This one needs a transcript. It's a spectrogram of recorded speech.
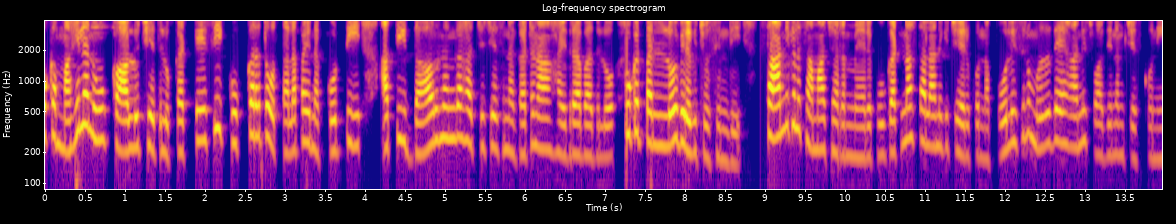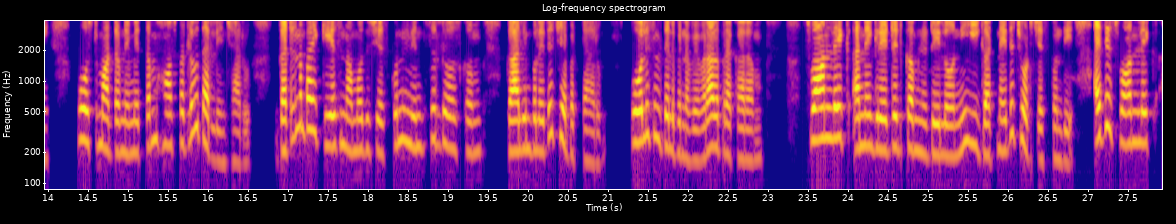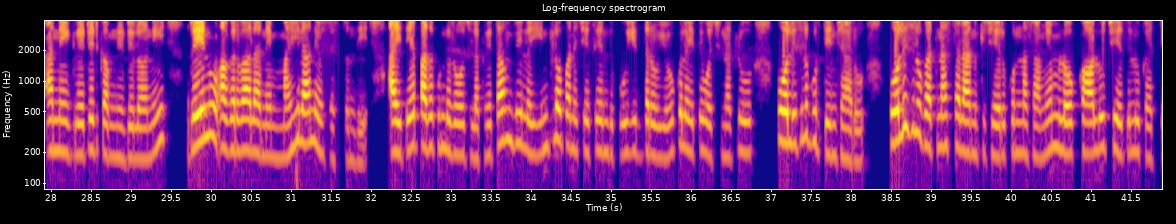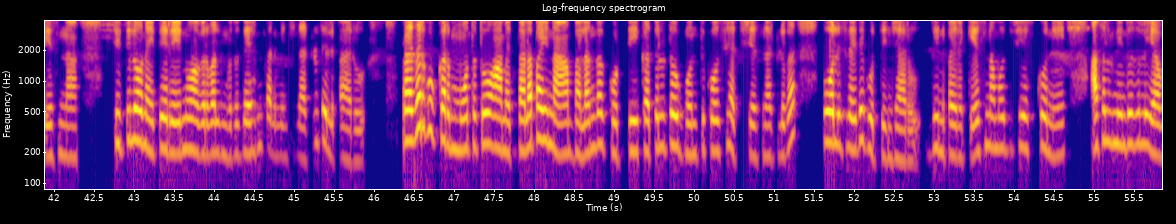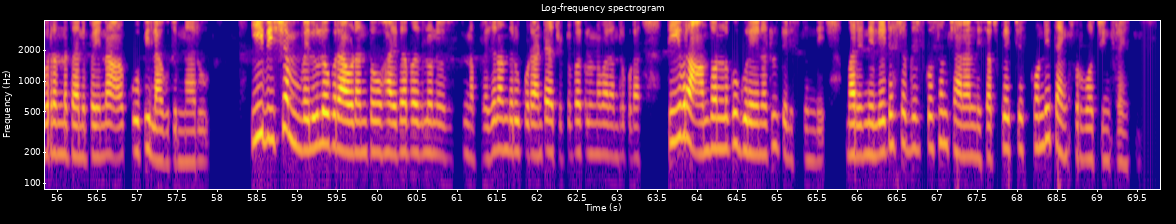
ఒక మహిళను కాళ్ళు చేతులు కట్టేసి కుక్కరతో తలపైన కొట్టి అతి దారుణంగా హత్య చేసిన ఘటన హైదరాబాద్లో కూకట్పల్లిలో వెలుగు చూసింది స్థానికుల సమాచారం మేరకు ఘటనా స్థలానికి చేరుకున్న పోలీసులు మృతదేహాన్ని స్వాధీనం చేసుకుని పోస్టుమార్టం నిమిత్తం హాస్పిటల్కు తరలించారు. ఘటనపై కేసు నమోదు చేసుకుని నిందితుల కోసం గాలింపులైతే చేపట్టారు. పోలీసులు తెలిపిన వివరాల ప్రకారం స్వాన్ లేక్ అనే గ్రేటెడ్ కమ్యూనిటీలోని ఈ ఘటన అయితే చోటు చేసుకుంది. అయితే స్వాన్ లేక్ అనే గ్రేటెడ్ కమ్యూనిటీలోని రేణు అగర్వాల్ అనే మహిళ నివసిస్తుంది. అయితే పదకొండు రోజుల క్రితం వీళ్ళ ఇంట్లో పనిచేసేందుకు ఇద్దరు యువకులైతే వచ్చినట్లు పోలీసులు గుర్తించారు. పోలీసులు ఘటనా స్థలానికి చేరుకున్న సమయంలో కాళ్ళు చేతులు కట్టేసిన స్థితిలోనైతే రేణు అగర్వాల్ మృతదేహం కనిపించినట్లు తెలిపారు. ప్రెజర్ కుక్కర్ మూతతో ఆమె తలపైన బలంగా కొట్టి కత్తులతో గొంతు కోసి హత్య చేసినట్లుగా పోలీసులు అయితే గుర్తించారు. దీనిపైన కేసు నమోదు చేసుకొని అసలు నిందితులు ఎవరన్న దానిపైన కూపీ లాగుతున్నారు. ఈ విషయం వెలుగులోకి రావడంతో హైదరాబాద్లో నివసిస్తున్న ప్రజలందరూ కూడా అంటే ఆ చుట్టుపక్కల ఉన్న వారందరూ కూడా తీవ్ర ఆందోళనకు గురైనట్లు తెలుస్తుంది. మరిన్ని లేటెస్ట్ అప్డేట్స్ కోసం ఛానల్ని సబ్స్క్రైబ్ చేసుకోండి. Thanks for watching friends.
